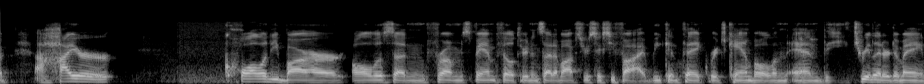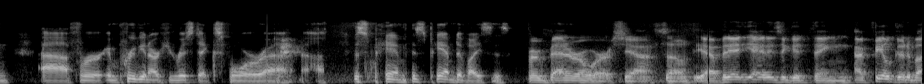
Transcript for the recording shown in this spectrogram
a, a higher quality bar all of a sudden from spam filtered inside of Office 365, we can thank Rich Campbell and, and the three-letter domain uh, for improving our heuristics for uh, uh, the spam spam devices. for better or worse, yeah. So yeah, but it, yeah, it is a good thing. I feel good about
